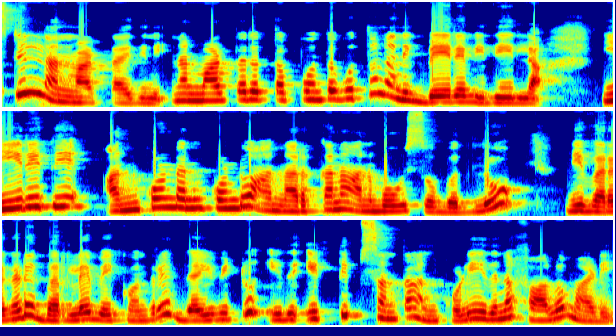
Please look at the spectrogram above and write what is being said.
ಸ್ಟಿಲ್ ನಾನು ಮಾಡ್ತಾ ಇದ್ದೀನಿ. ನಾನು ಮಾಡ್ತಾ ಇರೋದು ತಪ್ಪು ಅಂತ ಗೊತ್ತು, ನನಗೆ ಬೇರೆ ವಿಧಿ ಇಲ್ಲ. ಈ ರೀತಿ ಅನ್ಕೊಂಡ್ ಅನ್ಕೊಂಡು ಆ ನರಕನ ಅನುಭವಿಸೋ ಬದಲು ನೀವು ಹೊರಗಡೆ ಬರಲೇಬೇಕು ಅಂದ್ರೆ ದಯವಿಟ್ಟು ಇದು ಈ ಟಿಪ್ಸ್ ಅಂತ ಅನ್ಕೊಳ್ಳಿ, ಇದನ್ನ ಫಾಲೋ ಮಾಡಿ.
